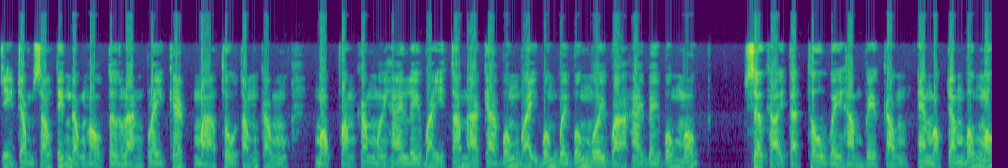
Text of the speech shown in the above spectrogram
chỉ trong 6 tiếng đồng hồ từ làng Playcap mà thu tổng cộng 1 phòng không 12 ly 7, 8 AK-47, 4B40 và 2B41. Sơ khởi tịch thu vì hầm Việt Cộng, M141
